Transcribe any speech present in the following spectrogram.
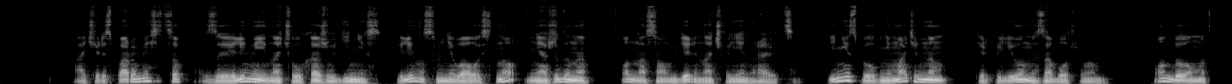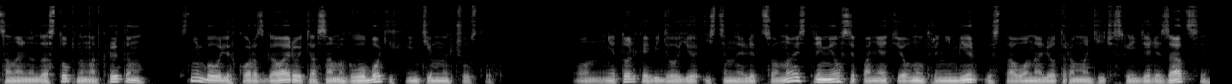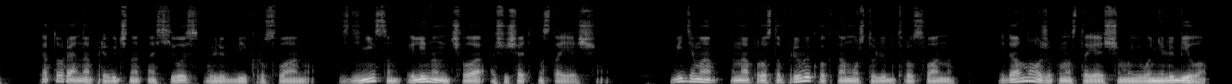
А через пару месяцев за Элиной начал ухаживать Денис. Элина сомневалась, но неожиданно он на самом деле начал ей нравиться. Денис был внимательным, терпеливым и заботливым. Он был эмоционально доступным, открытым, с ним было легко разговаривать о самых глубоких интимных чувствах. Он не только видел ее истинное лицо, но и стремился понять ее внутренний мир без того налета романтической идеализации, которой она привычно относилась в любви к Руслану. С Денисом Элина начала ощущать настоящее. Видимо, она просто привыкла к тому, что любит Руслана, и давно уже по-настоящему его не любила.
